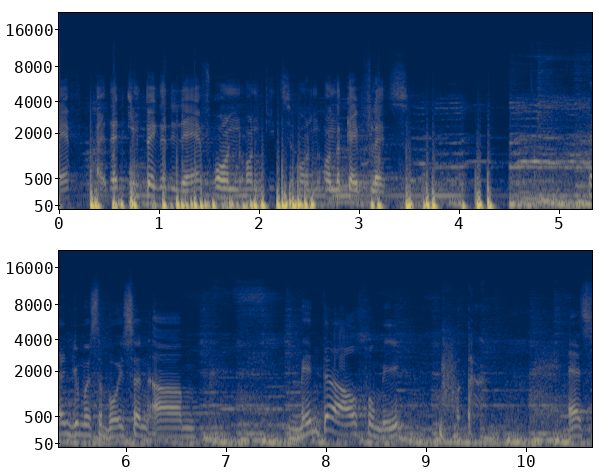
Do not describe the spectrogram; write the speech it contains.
have that impact that it have on, on kids on, on the Cape Flats? Thank you, Mr. Boyson. Um, mental health for me as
